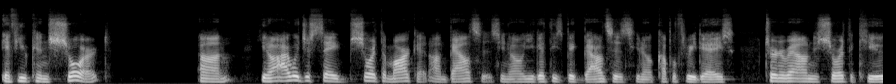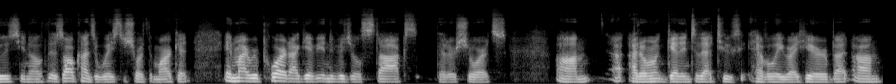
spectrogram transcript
if you can short, you know, I would just say short the market on bounces. You know, you get these big bounces, you know, a couple, three days, turn around and short the Qs. You know, there's all kinds of ways to short the market. In my report, I give individual stocks that are shorts. Um, I don't want to get into that too heavily right here, but um,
